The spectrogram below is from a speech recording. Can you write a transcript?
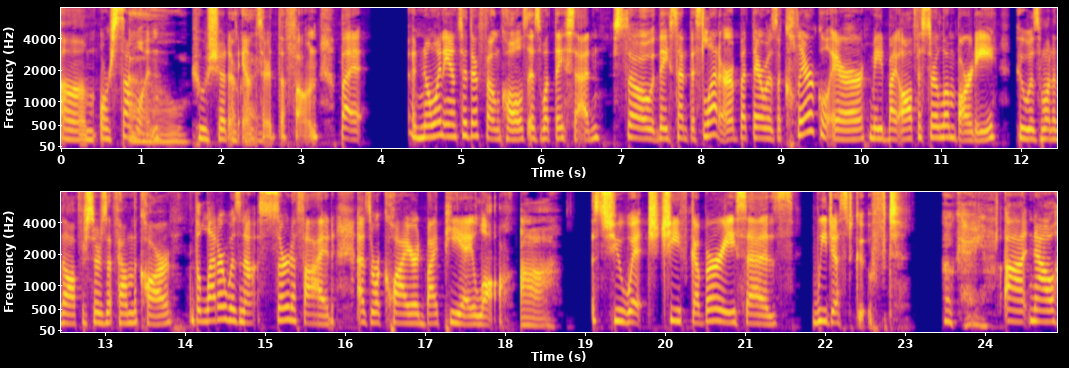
um, or someone oh, who should have okay. answered the phone. But no one answered their phone calls, is what they said. So they sent this letter, but there was a clerical error made by Officer Lombardi, who was one of the officers that found the car. The letter was not certified as required by PA law. Ah. To which Chief Gaburi says, We just goofed. Okay. Uh, now,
